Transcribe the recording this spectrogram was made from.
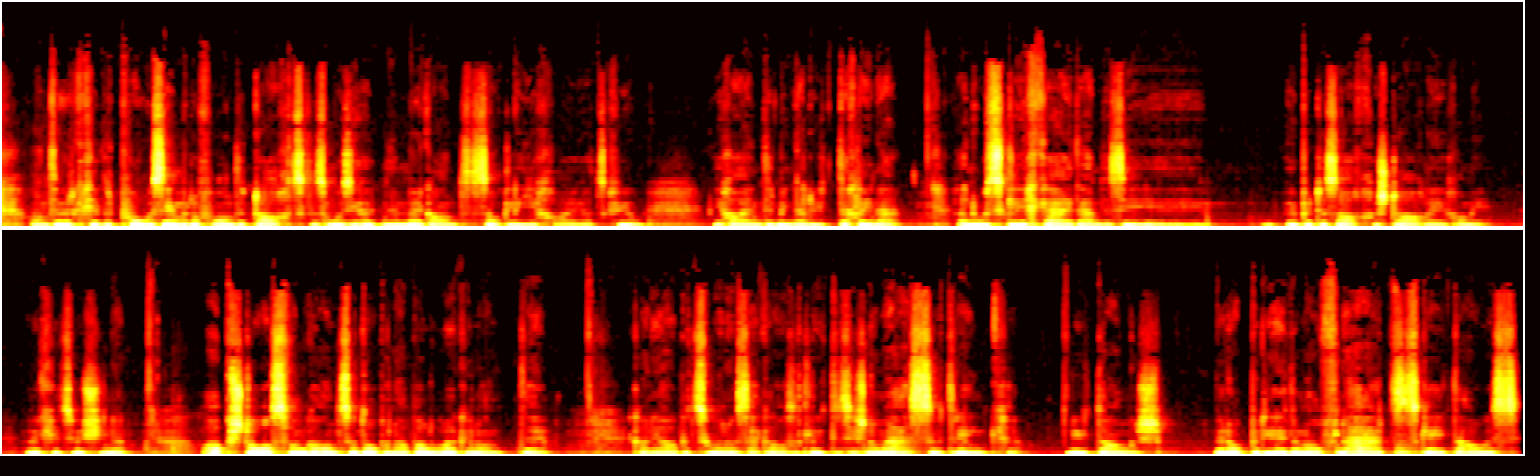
und wirklich der Puls immer auf 180. Das muss ich heute nicht mehr ganz so gleich haben. Ich habe das Gefühl, ich kann meinen Leuten ein bisschen einen Ausgleich geben, indem sie über die Sachen stehen. Ich kann mich wirklich zwischen abstoßen vom Ganzen und oben runter und äh, kann ich ab und zu und sagen, die Leute, das ist nur Essen und Trinken, nichts anderes. Wir operieren nicht am offenen Herz, es geht alles,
